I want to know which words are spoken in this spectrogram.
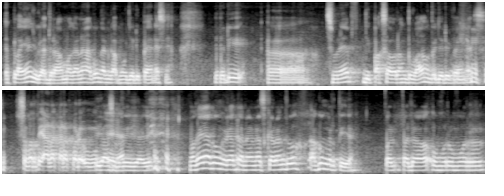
apply-nya juga drama karena aku kan nggak mau jadi PNS ya jadi eh, sebenarnya dipaksa orang tua untuk jadi PNS Seperti anak-anak pada umumnya Iya ya. seperti iya. Makanya aku ngelihat anak-anak sekarang tuh, aku ngerti ya. Pa- Pada umur-umur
